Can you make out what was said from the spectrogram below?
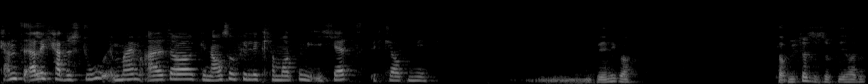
Ganz ehrlich, hattest du in meinem Alter genauso viele Klamotten wie ich jetzt? Ich glaube nicht. Weniger. Ich glaube nicht, dass ich so viel hatte.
